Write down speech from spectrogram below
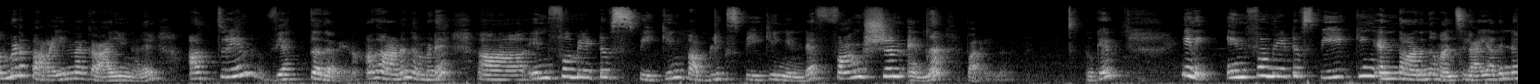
നമ്മൾ പറയുന്ന കാര്യങ്ങളിൽ അത്രയും വ്യക്തത വേണം. അതാണ് നമ്മുടെ ഇൻഫർമേറ്റീവ് സ്പീക്കിംഗ് പബ്ലിക് സ്പീക്കിങ്ങിന്റെ ഫങ്ഷൻ എന്ന് പറയുന്നത്. ഓക്കെ ഇനി ഇൻഫർമേറ്റീവ് സ്പീക്കിംഗ് എന്താണെന്ന് മനസ്സിലായി? അതിന്റെ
